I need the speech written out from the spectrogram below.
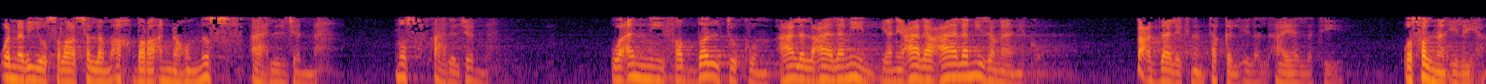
والنبي صلى الله عليه وسلم أخبر أنهم نصف أهل الجنة نصف أهل الجنة. وأني فضلتكم على العالمين يعني على عالم زمانكم. بعد ذلك ننتقل إلى الآية التي وصلنا إليها.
